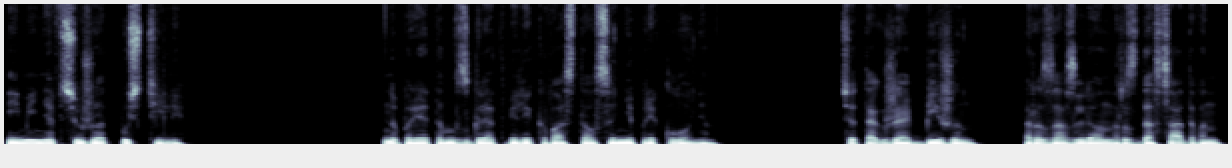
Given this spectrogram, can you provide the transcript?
и меня все же отпустили. Но при этом взгляд Великого остался непреклонен. Все так же обижен, разозлен, раздосадован.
